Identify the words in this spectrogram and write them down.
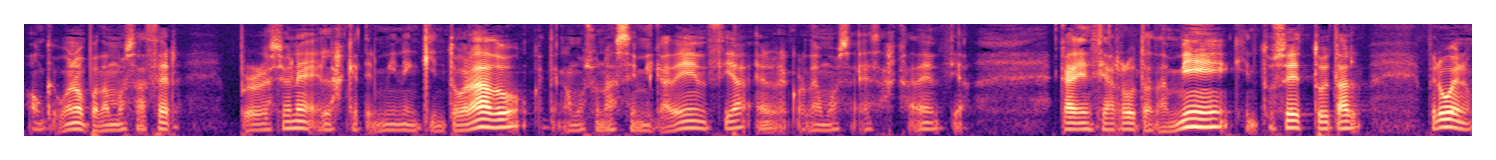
Aunque bueno, podemos hacer progresiones en las que terminen quinto grado, que tengamos una semicadencia, eh, recordemos esas cadencias, cadencia rota también, quinto, sexto y tal. Pero bueno,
